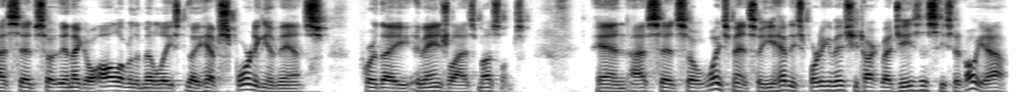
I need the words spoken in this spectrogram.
I said, so then they go all over the Middle East. They have sporting events where they evangelize Muslims. And I said, So wait a minute. So you have these sporting events, you talk about Jesus? He said, Oh, yeah,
